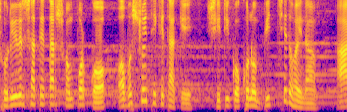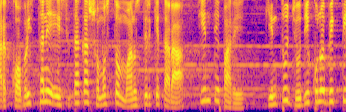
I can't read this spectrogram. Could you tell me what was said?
শরীরের সাথে তার সম্পর্ক অবশ্যই থেকে থাকে, সেটি কখনো বিচ্ছেদ হয় না। আর কবরস্থানে এসে থাকা সমস্ত মানুষদেরকে তারা চিনতে পারে কিন্তু যদি কোনো ব্যক্তি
